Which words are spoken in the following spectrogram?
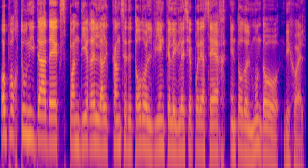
oportunidad de expandir el alcance de todo el bien que la Iglesia puede hacer en todo el mundo, dijo él.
